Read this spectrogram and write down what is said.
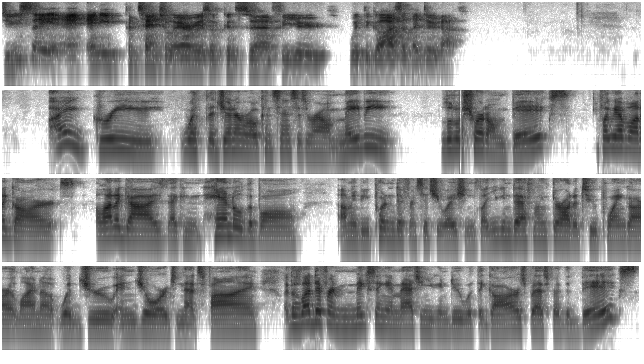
do you see a- any potential areas of concern for you with the guys that they do have? I agree with the general consensus around maybe a little short on bigs. I feel like we have a lot of guards, a lot of guys that can handle the ball I mean, be put in different situations. Like you can definitely throw out a two point guard lineup with Jrue and George, and that's fine. Like there's a lot of different mixing and matching you can do with the guards. But as for the bigs,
